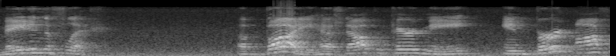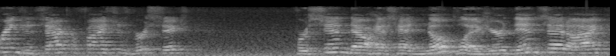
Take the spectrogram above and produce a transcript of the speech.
made in the flesh. A body hast thou prepared me in burnt offerings and sacrifices, verse 6, for sin thou hast had no pleasure. Then said I,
